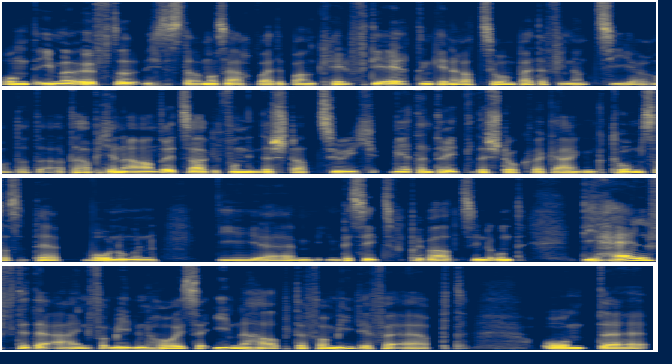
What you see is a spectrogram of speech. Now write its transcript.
Und immer öfter ist es damals auch bei der Bankhilfe die Elterngeneration bei der Finanzierung. Da, da, da habe ich eine andere Zahl gefunden, in der Stadt Zürich wird ein Drittel des Stockwerkeigentums, also der Wohnungen, die ähm, im Besitz von Privaten sind und die Hälfte der Einfamilienhäuser innerhalb der Familie vererbt. Und äh,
